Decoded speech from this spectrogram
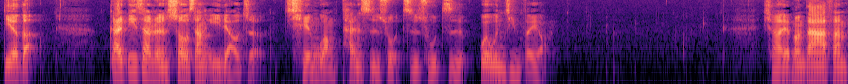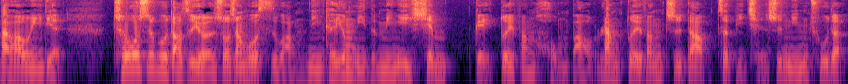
第二个，该第三人受伤医疗者前往探视所支出之慰问金费用。小黑帮大家翻白话文一点：车祸事故导致有人受伤或死亡，你可以用你的名义先给对方红包，让对方知道这笔钱是您出的，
